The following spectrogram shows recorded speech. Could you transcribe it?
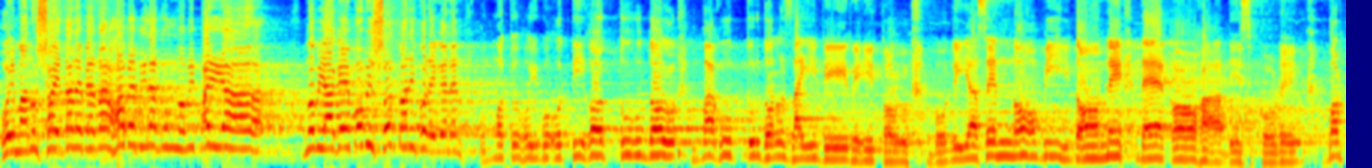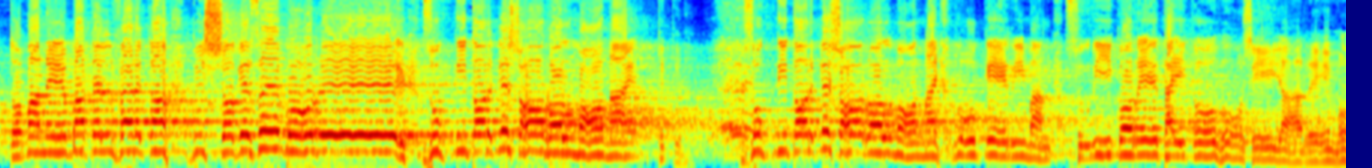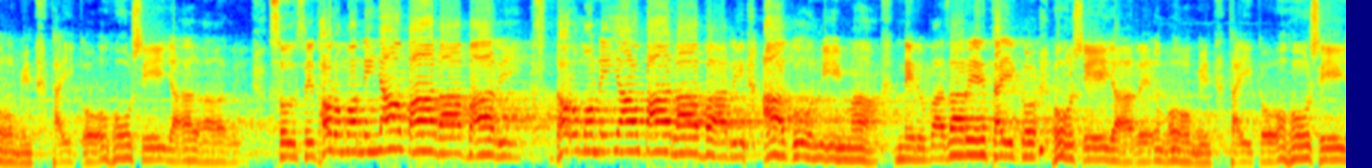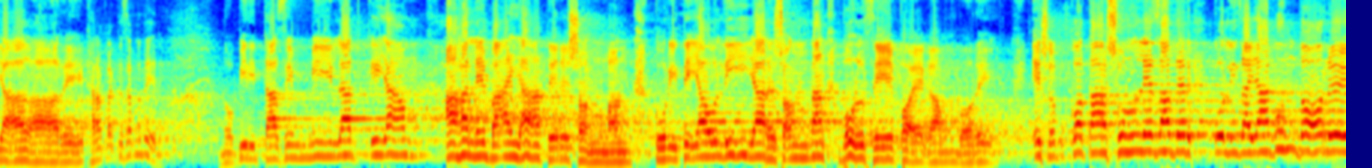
ওই মানুষ শয়তানে বেজার হবে, মিলাদুন নবী পাইয়া। নবী আগে ভবিষ্যৎবাণী করে গেলেন, উম্মত হইব অতি হত্তুর দল, বাহুত্তর দল যাইবে রে তল। বলিয়াছেন নবী, দনে দেখ হাদিস পড়ে, বর্তমানে বাতেল ফেরকা, বিশ্ব গেছে বরে যুক্তি তর্কে সরল মনায়। ঠিক কিনা? যুক্তি তর্কে সরল মনায় লোকের ইমান। চুরি করে থাইকো হুঁশিয়ারে মমিন থাইকো হুঁশিয়ারে। চলছে ধর্ম নিয়া বাড়াবাড়ি, ধর্ম নিয়া বাড়াবাড়ি আগুনিমা নির্বাজারে থাইকো হুঁশিয়ারে মমিন থাইকো হুঁশিয়ারে। খারাপ লাগতেছে আপনাদের? নবীর তাজিম মিলাদ কিয়াম আহলে বায়াতের সম্মান। করিতে আউলিয়ার সন্ধান বলছে পয়গাম্বরে। এসব কথা শুনলে যাদের কলিজায় আগুন ধরে,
